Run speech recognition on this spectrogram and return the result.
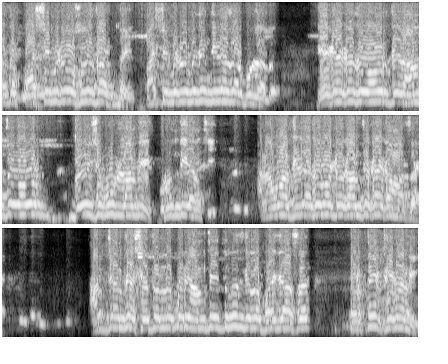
आता पाचशे मीटर सुद्धा जात नाही. पाचशे मीटर म्हणजे दीड हजार फूट झालं. एका एकाचं वावर आमचं वावर दोनशे फूट लांबी रुंदी आमची. आणि आम्हाला दीड हजार वाटत आमच्या काय कामाचं आहे? आमच्या आमच्या शेतातलं पाणी आमच्या इथूनच गेलं पाहिजे असं प्रत्येक ठिकाणी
